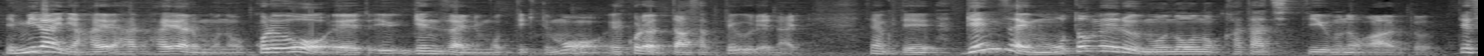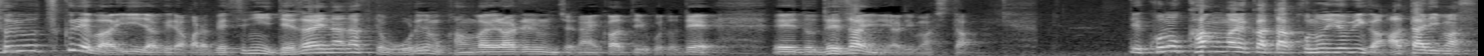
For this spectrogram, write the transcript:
で未来に流行るもの、これを、えーと、現在に持ってきても、これはダサくて売れない。じゃなくて、現在求めるものの形っていうものがあると。で、それを作ればいいだけだから別にデザイナーなくても俺でも考えられるんじゃないかということで、えっ、ー、と、デザインやりました。で、この考え方、この読みが当たります。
